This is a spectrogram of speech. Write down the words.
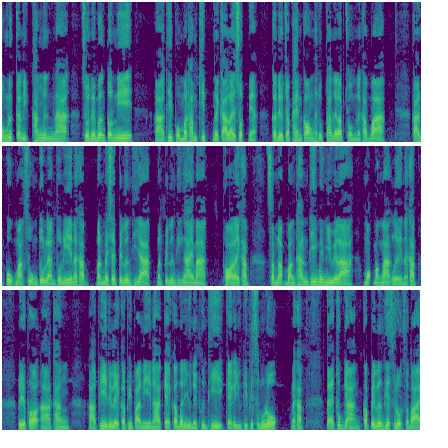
ลงลึกกันอีกครั้งหนึ่งนะฮะส่วนในเบื้องต้นนี้ ที่ผมมาทำคลิปในการไลฟ์สดเนี่ยก็เดี๋ยวจะแผนกล้องให้ทุกท่านได้รับชมนะครับว่า การปลูกหมากสูงตูแหลมตัวนี้นะครับมันไม่ใช่เป็นเรื่องที่ยากมันเป็นเรื่องที่ง่ายมากเพราะอะไรครับสำหรับบางท่านที่ไม่มีเวลาเหมาะมาก ๆเลยนะครับโดยเฉพาะอ่าทางอ่าพี่ดิเลกกับพี่ปานีนะฮะแกก็ไม่ได้อยู่ในพื้นที่แกก็อยู่ที่พิษณุโลกนะครับแต่ทุกอย่างก็เป็นเรื่องที่สะดวกสบาย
